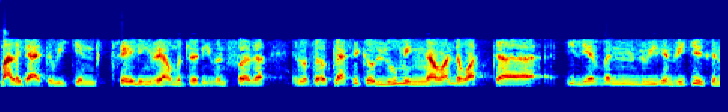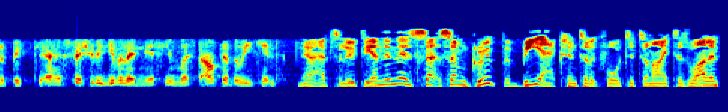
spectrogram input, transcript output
Malaga at the weekend, trailing Real Madrid even further. And with El Clasico looming, I wonder what uh, 11 Luis Enrique is going to pick, uh, especially given that Messi missed out at the weekend. Yeah, absolutely. And then there's uh, some Group B action to look forward to tonight as well. And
